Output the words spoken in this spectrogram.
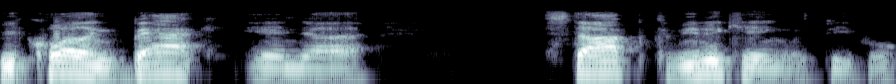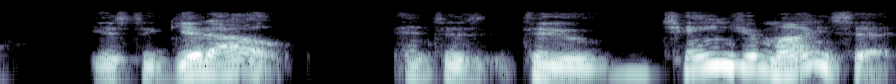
recoiling back and uh, stop communicating with people is to get out and to to change your mindset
